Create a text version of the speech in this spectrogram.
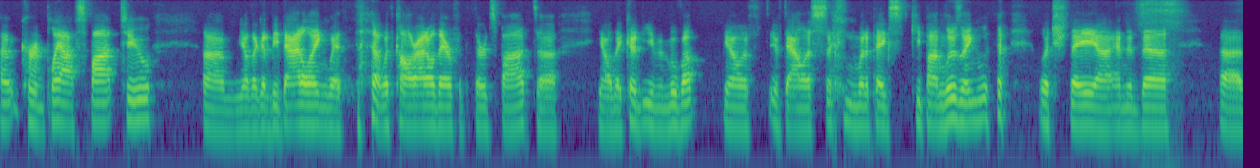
a current playoff spot too. Um, you know, they're going to be battling with with Colorado there for the third spot. Uh, you know, they could even move up. You know, if if Dallas and Winnipeg keep on losing, which they uh, ended the uh,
